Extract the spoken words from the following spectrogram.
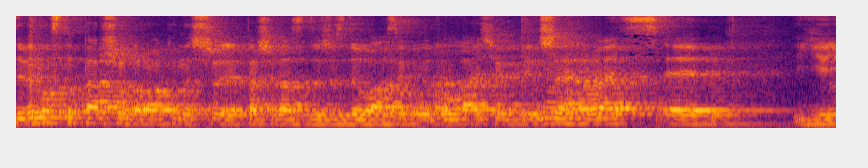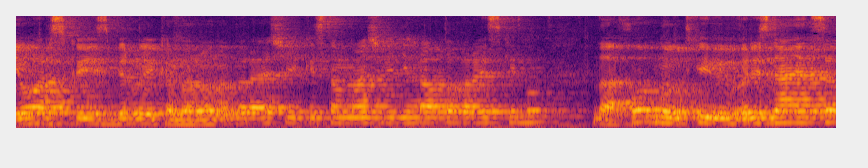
91-го року, на що я перший раз дуже здивувався, коли побачив. Він ще гравець е, юніорської збірної Камеруна, до речі, якийсь там матч відіграв товариський був. Да, хлоп, ну, такий вирізняється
